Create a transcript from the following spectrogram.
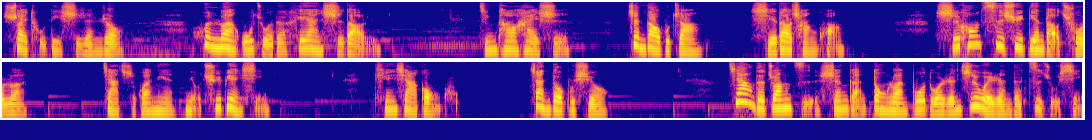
率土地食人肉、混乱污浊的黑暗世道里，惊涛骇世，正道不彰，邪道猖狂，时空次序颠倒错乱，价值观念扭曲变形，天下共苦，战斗不休。这样的庄子深感动乱剥夺人之为人的自主性，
